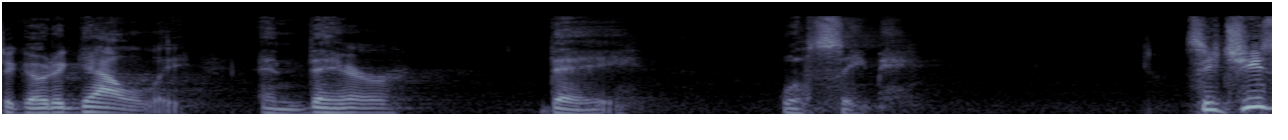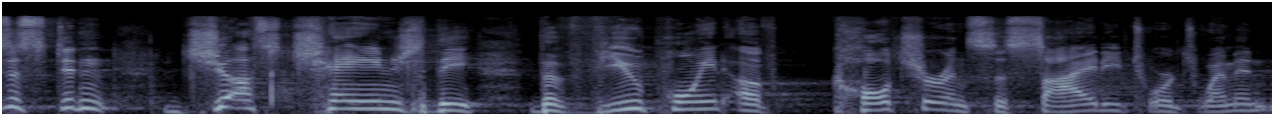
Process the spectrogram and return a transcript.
to go to Galilee, and there they will see me. See, Jesus didn't just change the, the viewpoint of culture and society towards women.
